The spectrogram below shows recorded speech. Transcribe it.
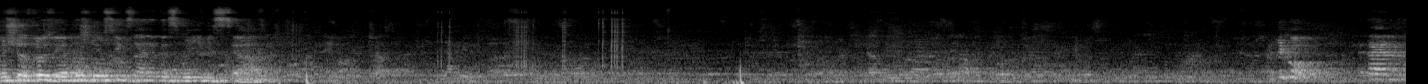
Ну що, друзі, я прошу усіх зайняти свої місця. Перемогу от...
